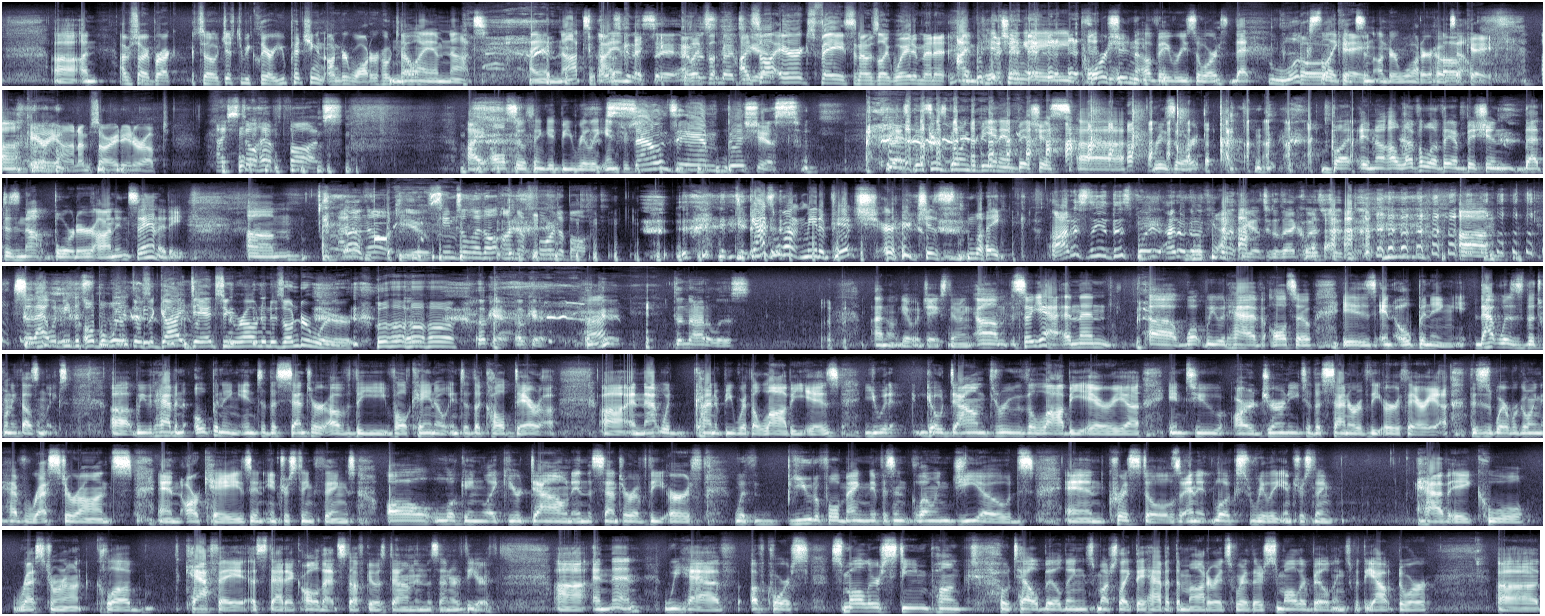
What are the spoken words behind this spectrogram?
Uh, un- I'm sorry, Brock. So just to be clear, are you pitching an underwater hotel? no, I am not. I am not. I was am. gonna say I Because I, was saw, about to I get, saw Eric's face and I was like, wait a minute. I'm pitching a portion of a resort that looks like it's an underwater hotel. okay. Uh, Carry on. I'm sorry to interrupt. I still have thoughts. I also think it'd be really interesting. sounds ambitious. Yes, this is going to be an ambitious uh, resort, but in a level of ambition that does not border on insanity. I don't know. you. Seems a little unaffordable. Do you guys want me to pitch or just like Honestly, at this point, I don't know if you want the answer to that question. so that would be the Oh, but wait, there's a guy dancing around in his underwear. Okay, okay, okay. The Nautilus. I don't get what Jake's doing. Um, so yeah, and then uh, what we would have also is an opening. That was the twenty thousand leagues. Uh, we would have an opening into the center of the volcano, into the caldera, uh, and that would kind of be where the lobby is. You would go down through the lobby area into our journey to the center of the Earth area. This is where we're going to have restaurants and arcades and interesting things, all looking like you're down in the center of the Earth with beautiful, magnificent, glowing geodes and crystals, and it looks really interesting. Have a cool restaurant, club, cafe aesthetic, all that stuff goes down in the center of the Earth. Uh, and then we have, of course, smaller steampunk hotel buildings, much like they have at the moderates, where there's smaller buildings with the outdoor uh,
